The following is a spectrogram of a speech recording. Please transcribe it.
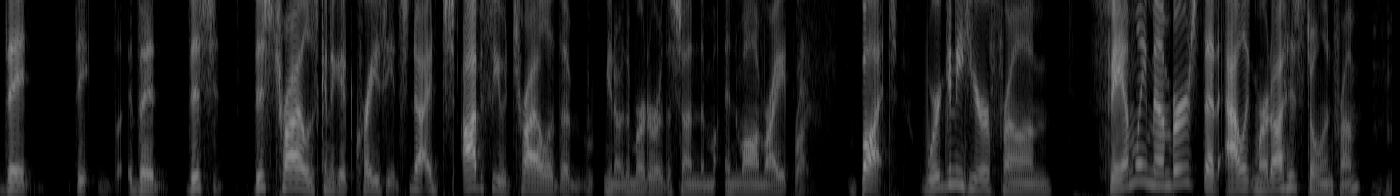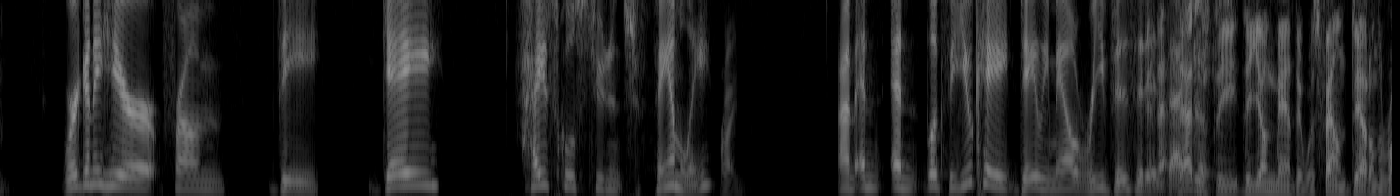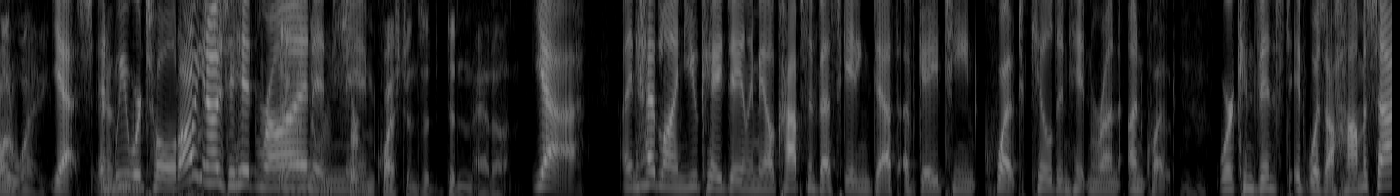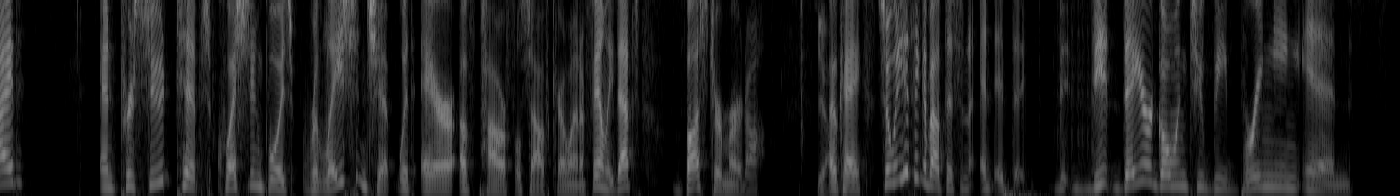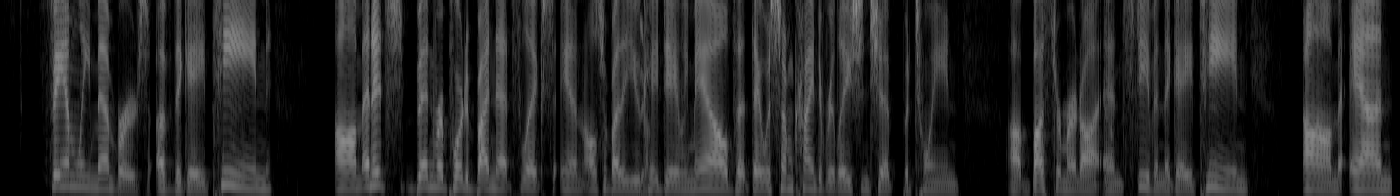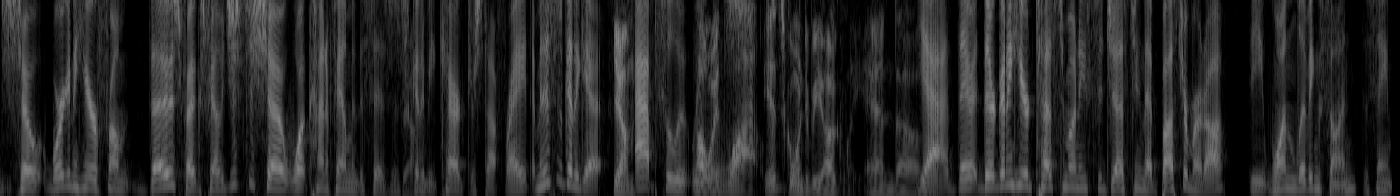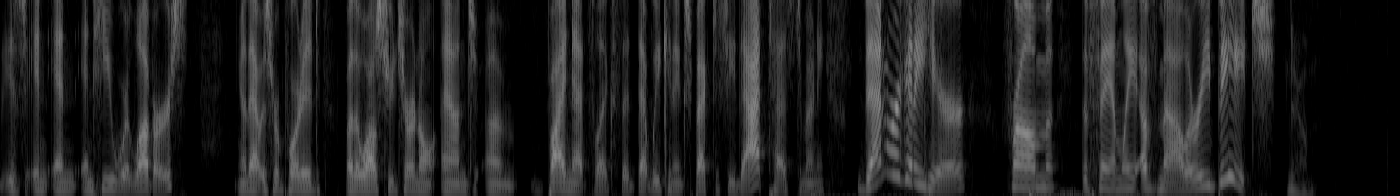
that the the this this trial is going to get crazy. It's not. It's obviously a trial of the you know the murder of the son and the, and the mom, right? Right. But we're going to hear from family members that Alec Murdaugh has stolen from. We're going to hear from the gay high school student's family. Right. Um, and and look, the UK Daily Mail revisited That, that. that is the, the young man that was found dead on the roadway. yes, and, we were told, oh, there you know, was- it's a hit and Yeah, run, and there and, were uh, certain questions that didn't add up. Yeah. In headline, UK Daily Mail, cops investigating death of gay teen, quote, killed in hit and run, unquote, were convinced it was a homicide and pursued tips questioning boy's relationship with heir of powerful South Carolina family. That's Buster Murdaugh. Yeah. Okay. So when you think about this, and, and it, the, the, they are going to be bringing in family members of the gay teen. Um, and it's been reported by Netflix and also by the UK Yeah. Daily Mail that there was some kind of relationship between uh, Buster Murdaugh and Stephen, the gay teen. Um, and so we're going to hear from those folks' family just to show what kind of family this is. This is going to be character stuff, right? I mean, this is going to get Yeah. absolutely Oh, it's wild. it's going to be ugly. And um, Yeah, they're they're going to hear testimony suggesting that Buster Murdaugh, the one living son, the same is and and and he were lovers, and that was reported by the Wall Street Journal and um, by Netflix that that we can expect to see that testimony. Then we're going to hear from the family of Mallory Beach, yeah,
